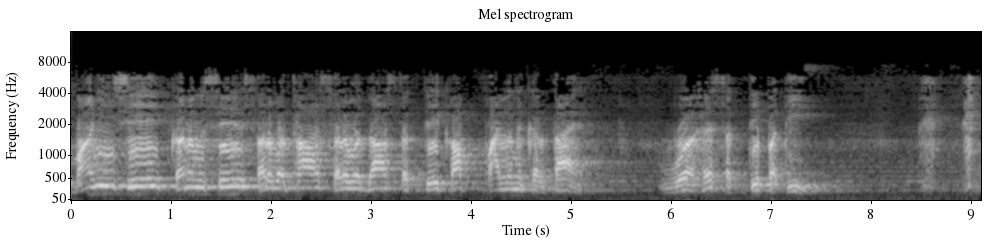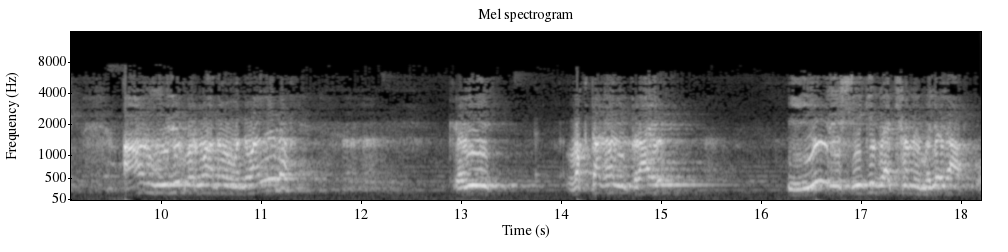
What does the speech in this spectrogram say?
वाणी से, कर्म से सर्वथा, सर्वदा सत्य का पालन करता है, वह है सत्यपति। आप मुझे परमात्मा मतवा लेना। कभी वक्ता का अभिप्राय ये ऋषि की व्याख्या में मिलेगा आपको।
